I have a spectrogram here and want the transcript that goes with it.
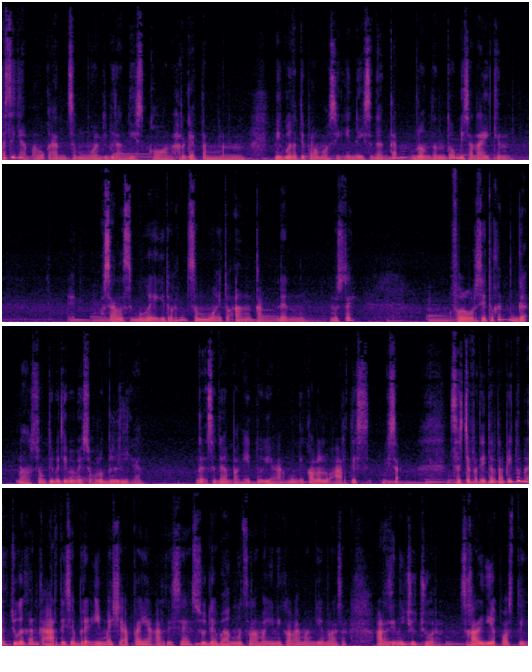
Pasti nggak mau kan semua dibilang diskon harga temen. Ini gue nanti promosiin deh. Sedangkan belum tentu bisa naikin eh, sales gue gitu kan. Semua itu angka. Dan maksudnya followers itu kan nggak langsung tiba-tiba besok lo beli kan nggak segampang itu ya. Mungkin kalau lo artis bisa secepat itu. Tapi itu balik juga kan ke artis ya. Brand image apa yang artisnya sudah bangun selama ini. Kalau emang dia merasa artis ini jujur sekali dia posting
